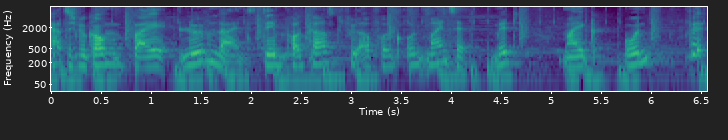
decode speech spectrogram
Herzlich willkommen bei Löwenlines, dem Podcast für Erfolg und Mindset mit Mike und Phil.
